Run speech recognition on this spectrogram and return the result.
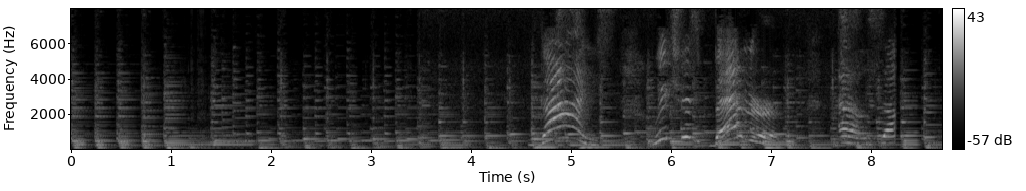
Guys, which is better? Elsa.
